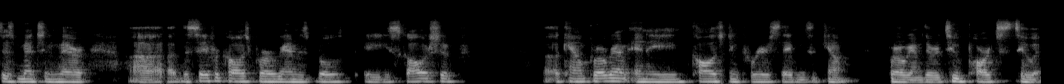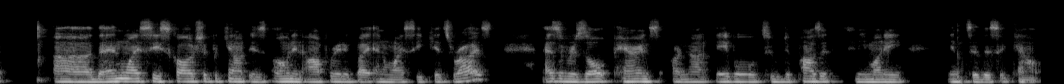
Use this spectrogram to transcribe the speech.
just mentioned there, uh, the Save for College program is both a scholarship uh, account program and a college and career savings account program. There are two parts to it. Uh, the NYC scholarship account is owned and operated by NYC Kids Rise. As a result, parents are not able to deposit any money into this account.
